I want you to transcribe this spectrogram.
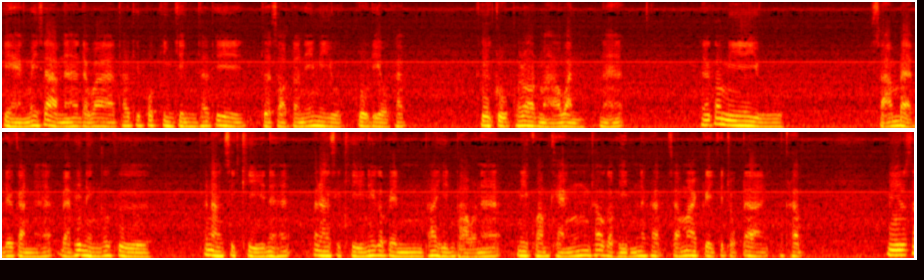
กี่แห่งไม่ทราบนะแต่ว่าเท่าที่พบจริง ๆ เท่าที่ตรวจสอบตอนนี้มีอยู่กลุ่เดียวครับ คือกลุ่พระรอดมหาวันนะฮะแล้วก็มีอยู่สามแบบเดียวกันนะฮะแบบที่หนึ่งก็คือพระนางสิกขีนะฮะ พระนางสิกขีนี่ก็เป็นผ้าหินเผานะฮะมีความแข็งเท่ากับหินนะครับ สามารถกรีดกระจกได้นะครับ มีลักษ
